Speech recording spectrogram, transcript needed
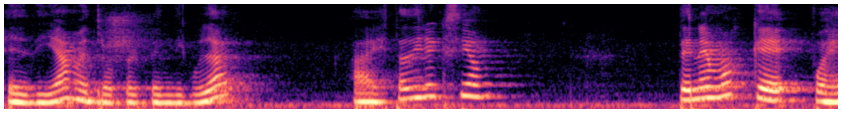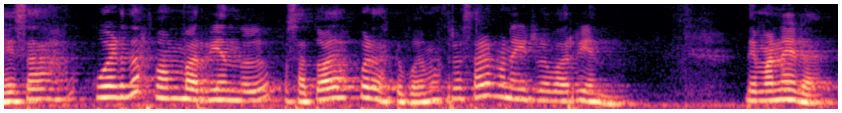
el diámetro perpendicular a esta dirección, tenemos que pues esas cuerdas van barriéndolo, o sea, todas las cuerdas que podemos trazar van a ir rebarriendo. De manera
